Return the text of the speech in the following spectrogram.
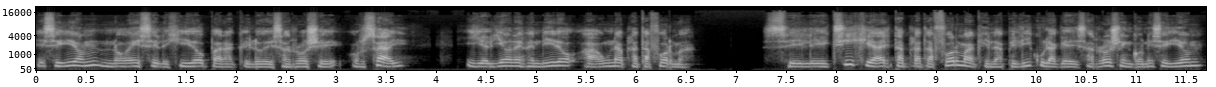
ese guion no es elegido para que lo desarrolle Orsay y el guion es vendido a una plataforma. ¿Se le exige a esta plataforma que la película que desarrollen con ese guion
